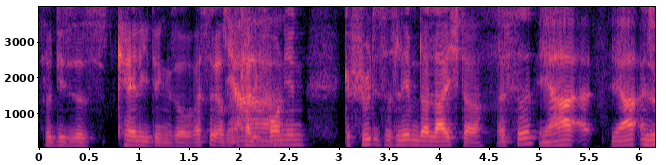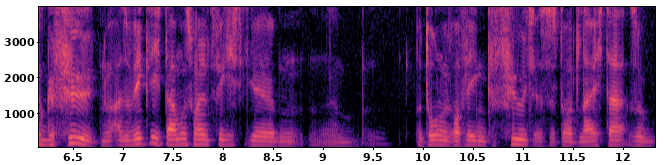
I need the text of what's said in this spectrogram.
so dieses Kelly-Ding so, weißt du, also ja. in Kalifornien gefühlt ist das Leben da leichter, weißt du? Ja, ja, also gefühlt. Also wirklich, da muss man jetzt wirklich ähm, Betonung drauf legen, gefühlt ist es dort leichter. So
